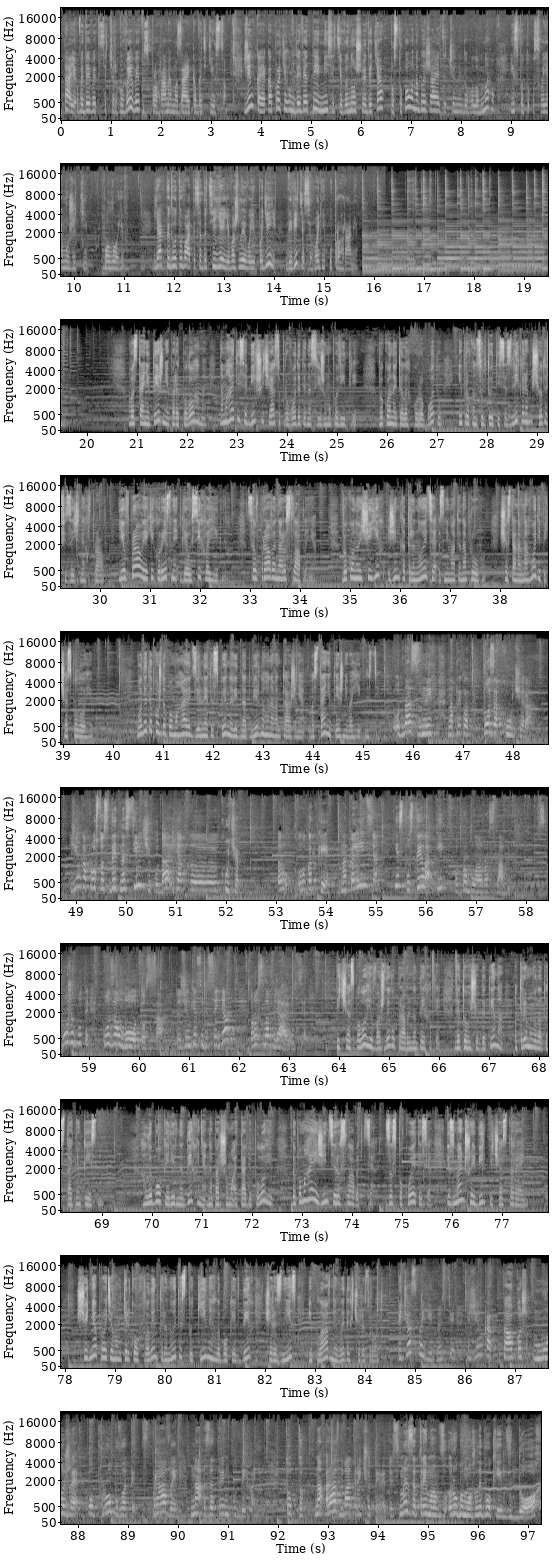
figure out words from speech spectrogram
Вітаю! Ви дивитеся черговий випуск програми Мозаїка батьківства. Жінка, яка протягом 9 місяців виношує дитя, поступово наближається чи не до головного іспиту у своєму житті пологів. Як підготуватися до цієї важливої події, дивіться сьогодні у програмі. В останні тижні перед пологами намагайтеся більше часу проводити на свіжому повітрі, виконуйте легку роботу і проконсультуйтеся з лікарем щодо фізичних вправ. Є вправи, які корисні для усіх вагітних. Це вправи на розслаблення. Виконуючи їх, жінка тренується знімати напругу, що стане в нагоді під час пологів. Вони також допомагають звільнити спину від надмірного навантаження в останні тижні вагітності. Одна з них, наприклад, поза кучера. Жінка просто сидить на стільчику, да, як е, кучер, локотки на колінця і спустила і попробувала розслаблюватися. Може бути поза лотоса. Тобто жінки собі сидять, розслабляються. Під час пологів важливо правильно дихати для того, щоб дитина отримувала достатньо кисню. Глибоке рівне дихання на першому етапі пологів допомагає жінці розслабитися, заспокоїтися і зменшує біль під час перейм. Щодня протягом кількох хвилин тренуйте спокійний глибокий вдих через ніс і плавний видих через рот. Під час вагітності жінка також може попробувати вправи на затримку дихання. Тобто на раз, два, три, чотири. Тобто ми затримуємо, робимо глибокий вдох.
